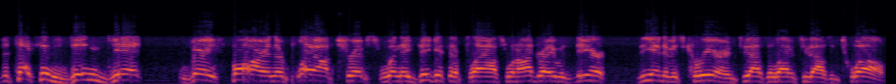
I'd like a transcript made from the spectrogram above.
the Texans didn't get very far in their playoff trips when they did get to the playoffs when Andre was near the end of his career in 2011, 2012.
